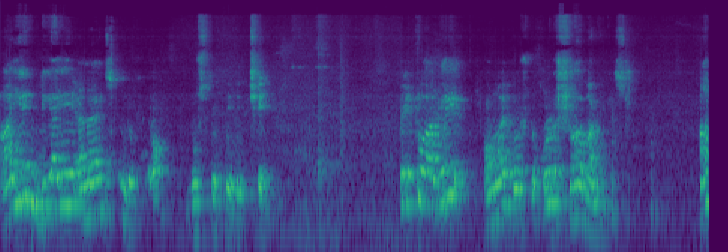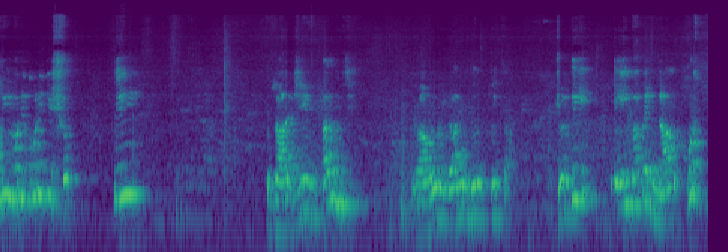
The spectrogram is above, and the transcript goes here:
আইএনডিআইএ অ্যালায়েন্স লোকেরা বুঝতে পেরেছে একটু আগে আমায় প্রশ্ন করল শাহবান আমি মনে করি যে সত্যি রাজীব গান্ধী, রাহুল গান্ধীর পিতা যদি এইভাবে না করত,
